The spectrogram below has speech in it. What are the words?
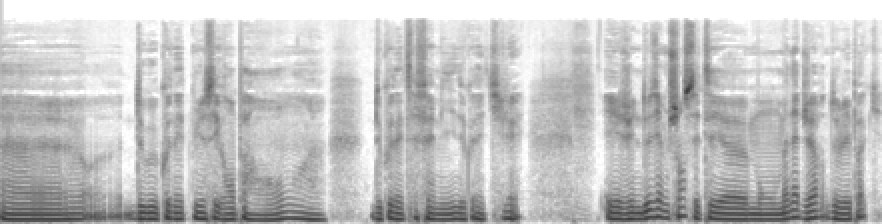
de connaître mieux ses grands-parents, de connaître sa famille, de connaître qui il est. Et j'ai une deuxième chance, c'était mon manager de l'époque,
